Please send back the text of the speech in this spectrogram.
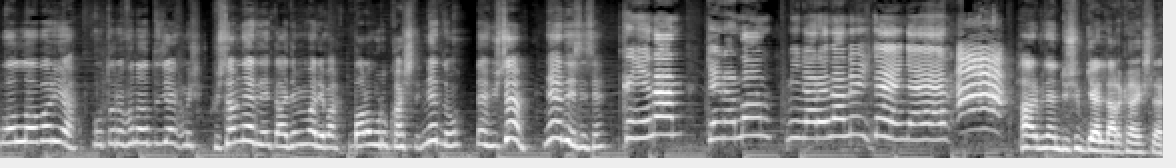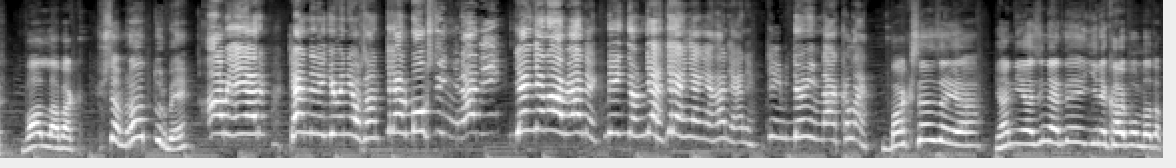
Vallahi var ya fotoğrafını atacakmış. Hüsam nerede? Daha demin var ya bak bana vurup kaçtı. Nerede o? Lan Hüsam neredesin sen? Kıyıdan kenardan minareden düştün gel. Aa! Harbiden düşüp geldi arkadaşlar. Vallahi bak Hüsam rahat dur be. Abi eğer kendine güveniyorsan gel boks ringine hadi. Gel gel abi hadi. Bekliyorum gel gel gel gel hadi hadi. Seni bir döveyim de akıllan. Baksanıza ya. Ya Niyazi nerede? Yine kayboldu adam.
